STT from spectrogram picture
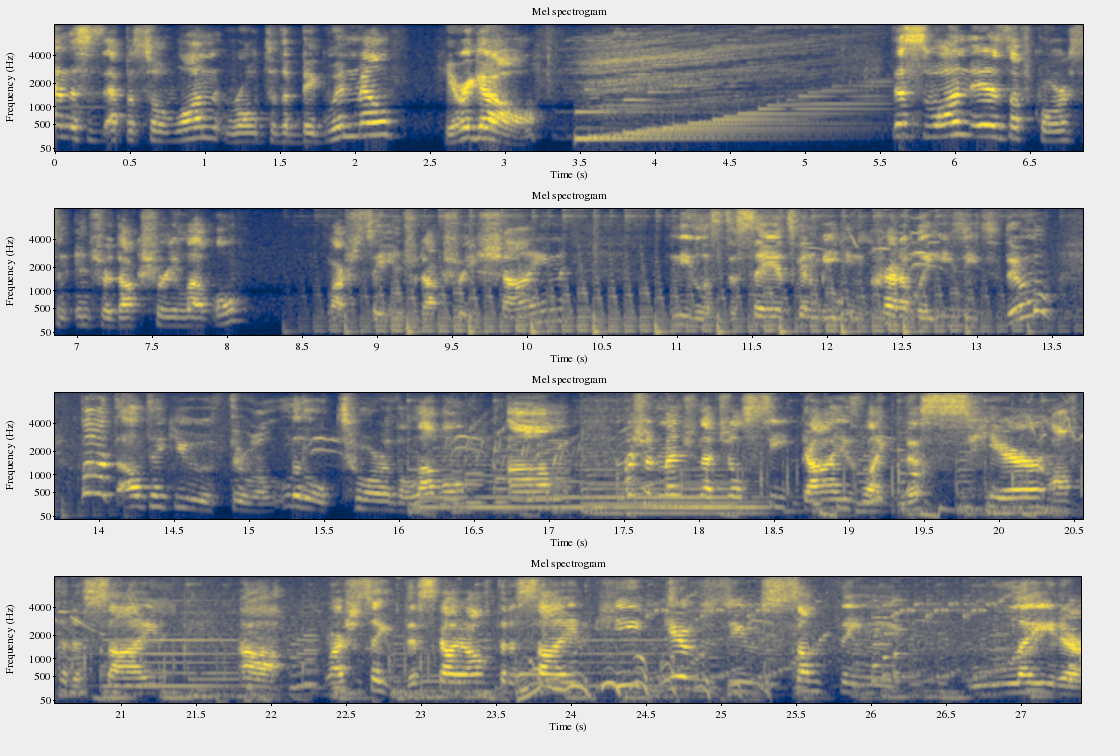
And this is episode 1, Road to the Big Windmill. Here we go! This one is, of course, an introductory level. Or I should say introductory shine. Needless to say, it's going to be incredibly easy to do, but I'll take you through a little tour of the level. Um, I should mention that you'll see guys like this here off to the side. Uh, or I should say this guy off to the side. He gives you something later,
